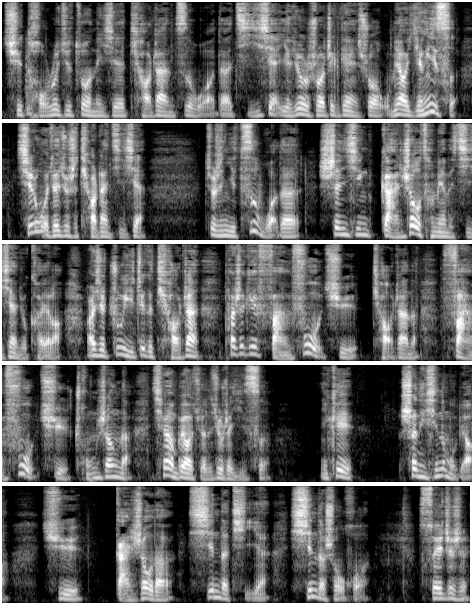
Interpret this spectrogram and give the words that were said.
去投入去做那些挑战自我的极限。也就是说，这个电影说我们要赢一次，其实我觉得就是挑战极限，就是你自我的身心感受层面的极限就可以了。而且注意，这个挑战它是可以反复去挑战的，反复去重生的。千万不要觉得就这一次，你可以设定新的目标，去感受到新的体验、新的收获。所以这是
